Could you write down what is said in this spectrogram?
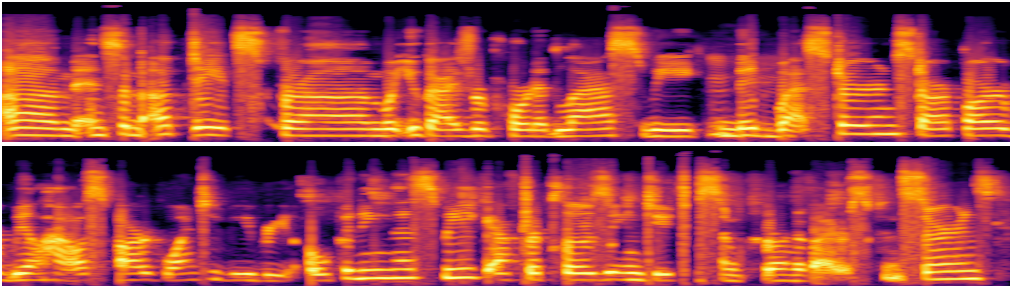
Um, and some updates from what you guys reported last week. Mm-hmm. Midwestern, Star Bar, Wheelhouse are going to be reopening this week after closing due to some coronavirus concerns.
